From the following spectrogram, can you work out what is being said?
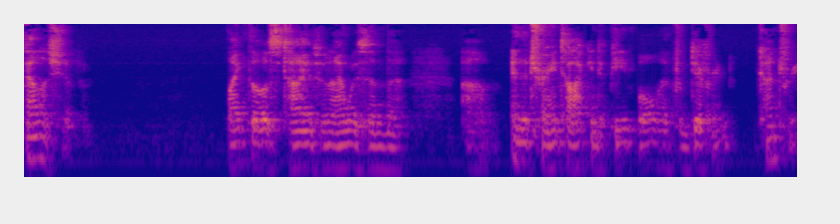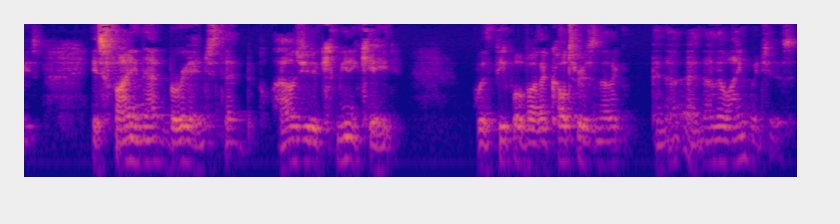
fellowship. Like those times when I was in the um, in the train talking to people from different countries, is finding that bridge that allows you to communicate with people of other cultures and other and, and other languages.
